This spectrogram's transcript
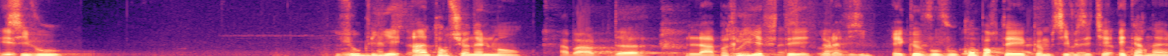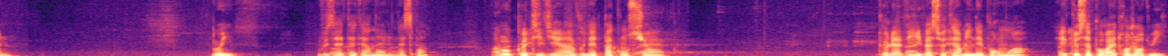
si vous oubliez intentionnellement la brièveté de la vie et que vous vous comportez comme si vous étiez éternel, oui, vous êtes éternel, n'est-ce pas Au quotidien, vous n'êtes pas conscient. Que la vie va se terminer pour moi et que ça pourrait être aujourd'hui.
